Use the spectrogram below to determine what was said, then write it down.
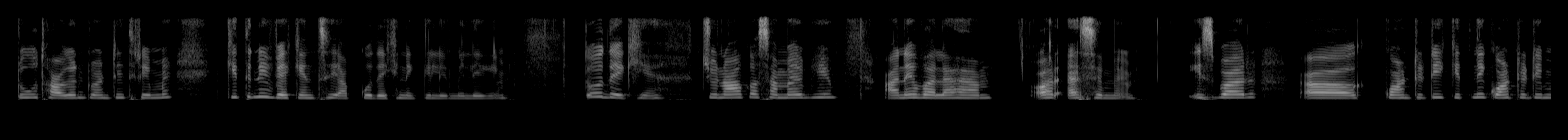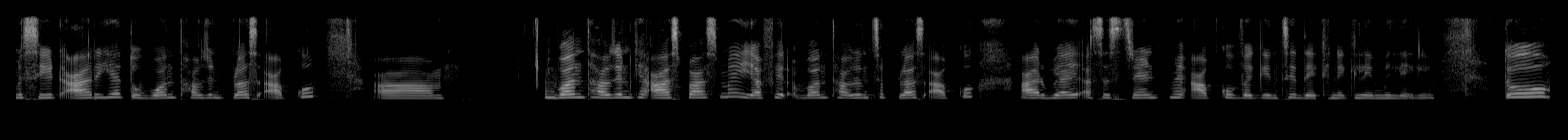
2023 में कितनी वैकेंसी आपको देखने के लिए मिलेगी। तो देखिए, चुनाव का समय भी आने वाला है और ऐसे में इस बार क्वांटिटी कितनी क्वांटिटी में सीट आ रही है तो वन थाउज़ेंड प्लस आपको वन थाउज़ेंड के आसपास में या फिर वन थाउज़ेंड से प्लस आपको आरबीआई असिस्टेंट में आपको वैकेंसी देखने के लिए मिलेगी। तो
